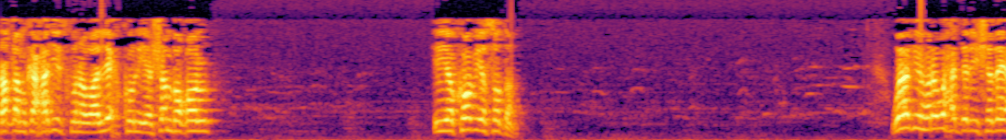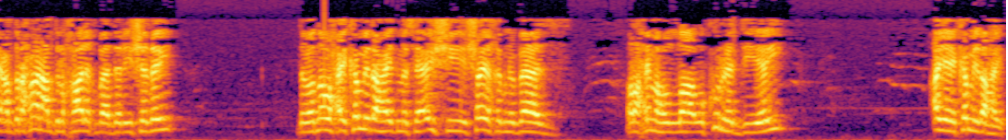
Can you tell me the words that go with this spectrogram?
raqamka xadiiskuna waa lix kun iyo shan boqol iyo koob iyo soddon. Waagii hore waxaa daliishaday cabdiraxmaan cabdulkhaaliq baa daliishaday. Dabeedna waxay ka mid ahayd masaa-ishii shaykh ibnu baaz raximahu llah uu ku radiyey ayay ka mid ahayd.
